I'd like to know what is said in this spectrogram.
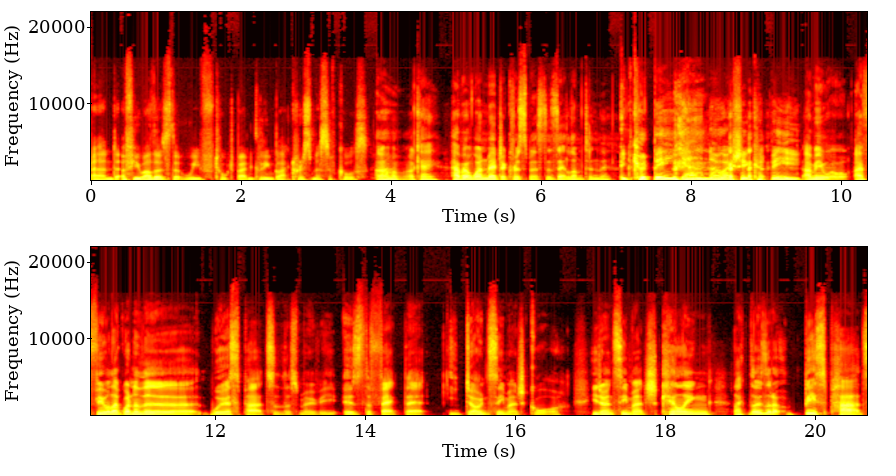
and a few others that we've talked about, including Black Christmas, of course. Oh, Oh, okay. How about One Magic Christmas? Is that lumped in there? It could be. Yeah, no, actually, it could be. I mean, I feel like one of the worst parts of this movie is the fact that you don't see much gore. You don't see much killing. Like, those are the best parts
